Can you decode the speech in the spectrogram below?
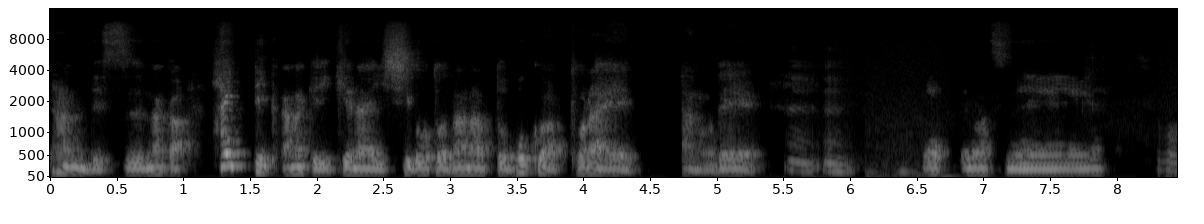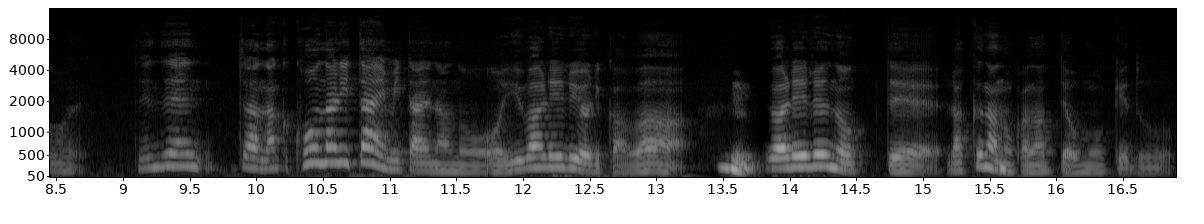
たんです。なんか入っていかなきゃいけない仕事だなと僕は捉えたので、うんうん。やってますね。すごい全然じゃあなんかこうなりたいみたいなのを言われるよりかはうん、言われるのって楽なのかなって思うけど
